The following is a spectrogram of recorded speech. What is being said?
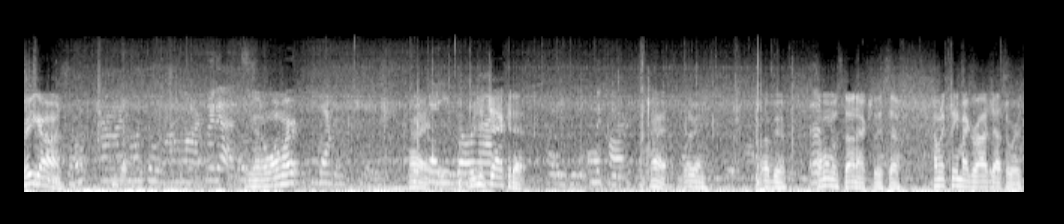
Where are you going? I'm going to Walmart. My dad. You going to Walmart? Yeah. All right. Okay, you go Where's your now. jacket at? In the car. All right, get her in. Love you. I'm almost done actually, so I'm gonna clean my garage afterwards.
